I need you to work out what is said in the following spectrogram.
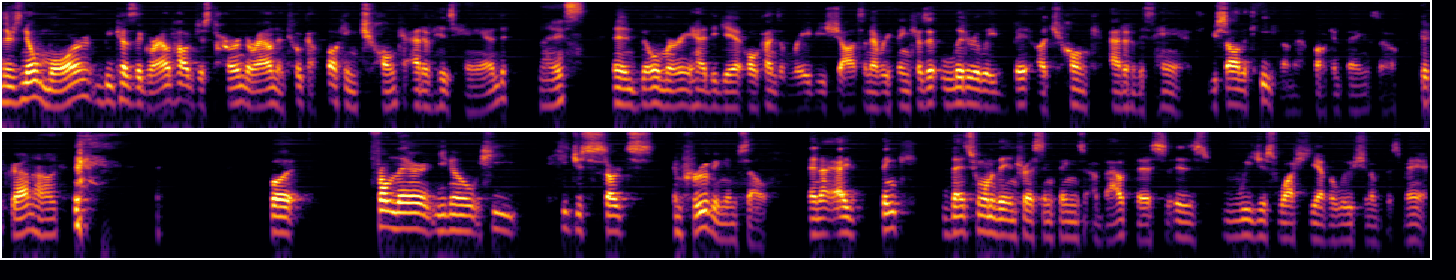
There's no more because the groundhog just turned around and took a fucking chunk out of his hand Nice. And Bill Murray had to get all kinds of rabies shots and everything because it literally bit a chunk out of his hand. You saw the teeth on that fucking thing. So, Good groundhog. but from there, you know, he he just starts improving himself, and I, I think that's one of the interesting things about this is we just watched the evolution of this man.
